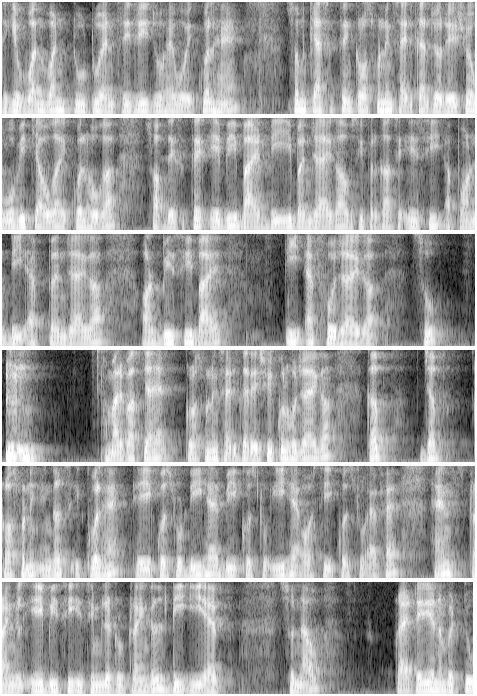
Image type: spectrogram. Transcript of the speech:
देखिए one one two two and three three जो है, वो इक्वल हैं। सो हम कह सकते हैं क्रॉसपॉन्डिंग साइड का जो रेशियो है, वो भी क्या होगा? इक्वल होगा। सो आप देख सकते हैं A B by D E बन जाएगा। उसी प्रकार से A C upon D F बन जाएगा और B C by E F हो जाएगा। सो हमारे पास क्या है? क्रॉसपॉन्डिंग साइड का रेशियो इक्वल हो जाएगा। कब? जब क्रॉसपॉन्डिंग एंगल्स इक्वल हैं ए इक्वल्स टू डी है बी इक्वल्स टू ई है और सी इक्वल्स टू एफ़ है. Hence triangle A B C is similar to triangle D E F so now criteria number two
